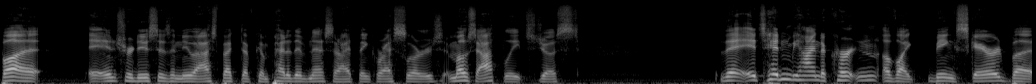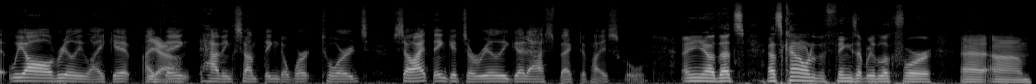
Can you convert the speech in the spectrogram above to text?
but it introduces a new aspect of competitiveness that I think wrestlers, most athletes, just they, it's hidden behind a curtain of like being scared, but we all really like it. I Yeah. think having something to work towards. So I think it's a really good aspect of high school. and you know that's that's kind of one of the things that we look for uh, um,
